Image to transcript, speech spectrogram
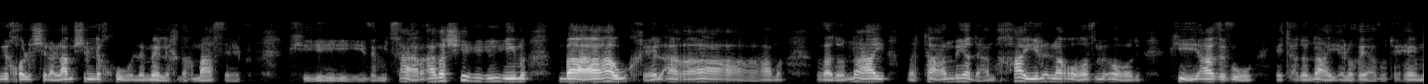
וכל שללם שלחו למלך דרמסק כי במצער אנשים באו חיל ארם ואדוני נתן בידם חיל לרוב מאוד כי עזבו את אדוני אלוהי אבותיהם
